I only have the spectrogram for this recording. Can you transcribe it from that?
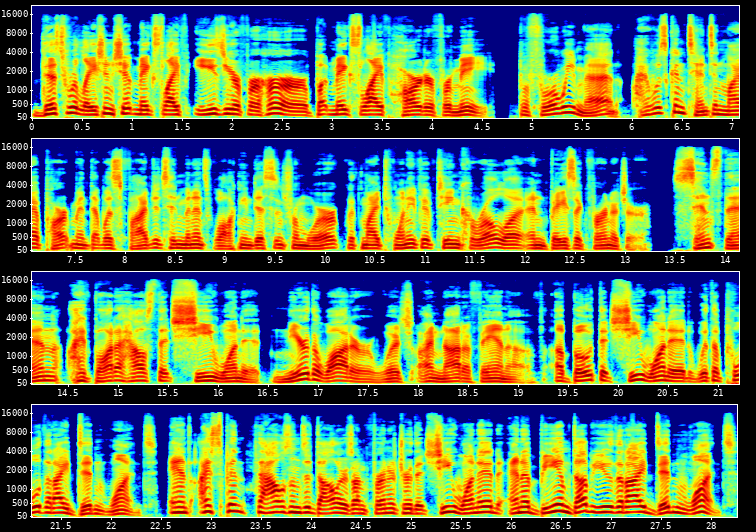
This relationship makes life easier for her, but makes life harder for me. Before we met, I was content in my apartment that was 5 to 10 minutes walking distance from work with my 2015 Corolla and basic furniture. Since then, I've bought a house that she wanted, near the water, which I'm not a fan of, a boat that she wanted with a pool that I didn't want, and I spent thousands of dollars on furniture that she wanted and a BMW that I didn't want.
